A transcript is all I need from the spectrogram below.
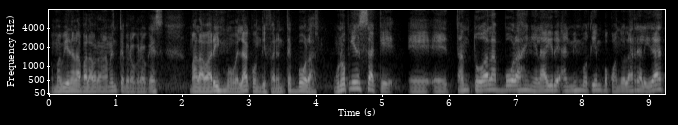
no me viene la palabra a la mente, pero creo que es malabarismo, ¿verdad? Con diferentes bolas. Uno piensa que eh, eh, están todas las bolas en el aire al mismo tiempo, cuando la realidad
